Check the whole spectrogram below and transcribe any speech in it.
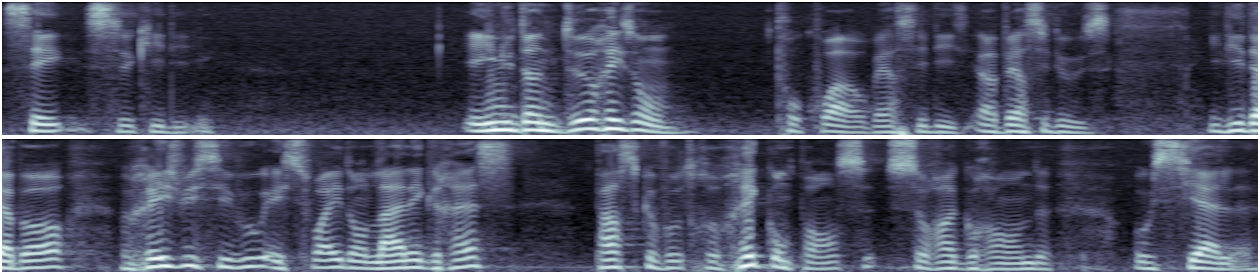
c'est ce qu'il dit. Et il nous donne deux raisons pourquoi au verset, 10, verset 12. Il dit d'abord, réjouissez-vous et soyez dans l'allégresse parce que votre récompense sera grande au ciel.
